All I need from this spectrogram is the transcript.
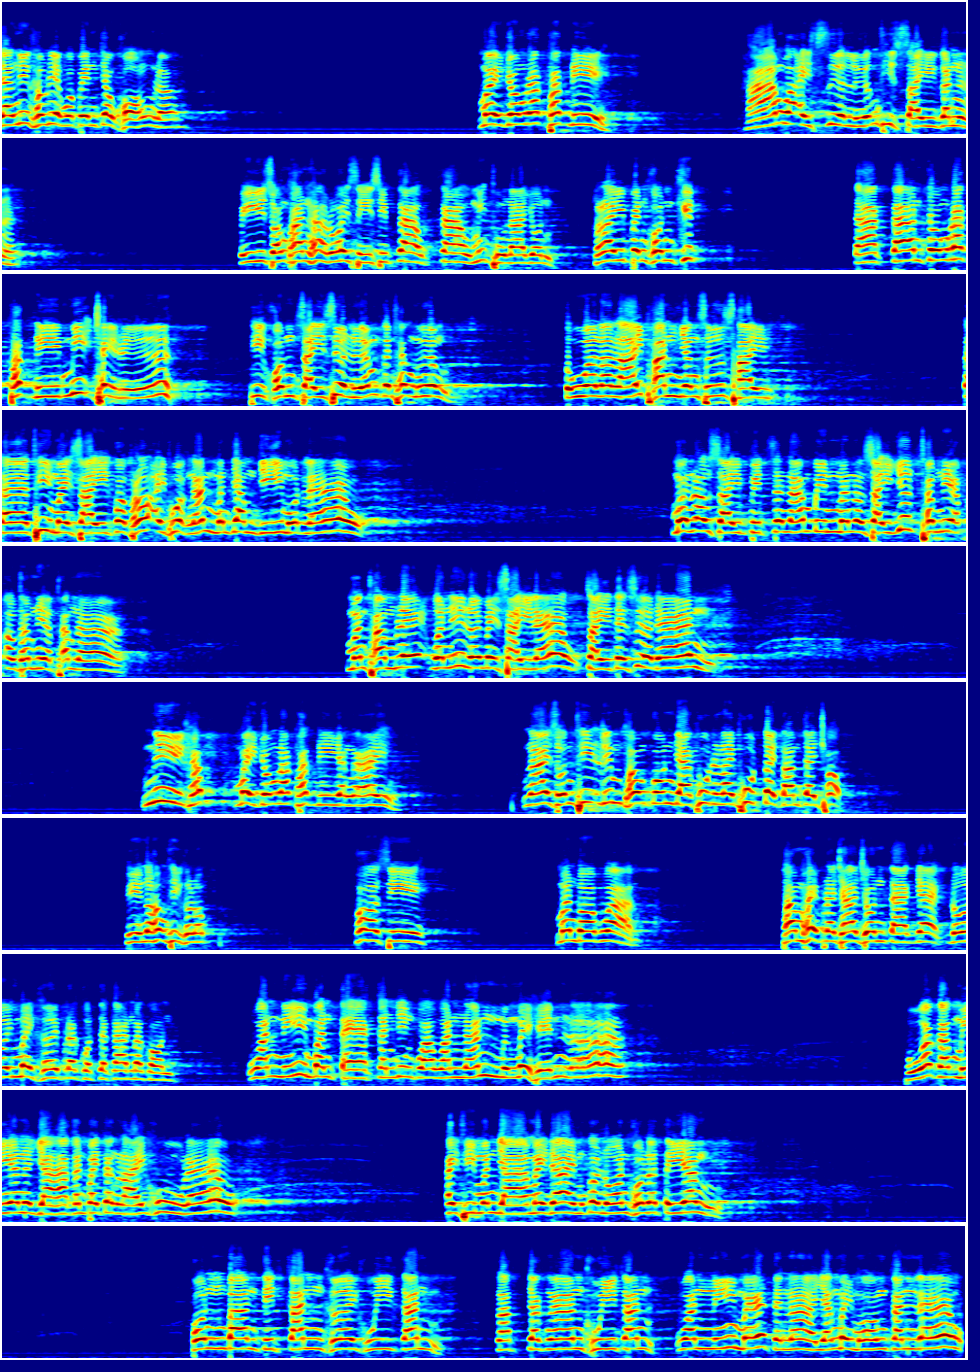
อย่างนี้เขาเรียกว่าเป็นเจ้าของเหรอ ไม่จงรักภักดี ถามว่าไอ้เสื้อเหลืองที่ใส่กันนะปี 2549 9 มิถุนายน ใครเป็นคนคิด จากการจงรักภักดีมิใช่หรือ ที่คนใส่เสื้อเหลืองกันทั้งเมือง ตัวละหลายพันยังซื้อใส่แต่ที่ไม่ใส่ก็เพราะไอ้พวกนั้นมันย่ำยีหมดแล้ว มันเอาใส่ปิดสนามบิน มันเอาใส่ยึดทำเนียบ เอาทำเนียบทำนา มันทำเละวันนี้เลยไม่ใส่แล้ว ใส่แต่เสื้อแดง นี่ครับไม่จงรักภักดียังไง นายสนธิลิมทองกุลอยากพูดอะไรพูดได้ตามใจชอบ พี่น้องที่เคารพข้อสี่มันบอกว่า ทำให้ประชาชนแตกแยกโดยไม่เคยปรากฏการณ์มาก่อน วันนี้มันแตกกันยิ่งกว่าวันนั้นมึงไม่เห็นเหรอผัวกับเมียนะ่ะหย่ากันไปตั้งหลายคู่แล้ว ไอ้ที่มันหย่าไม่ได้มันก็นอนคนละเตียง คนบ้านติดกันเคยคุยกัน กลับจากงานคุยกัน วันนี้แม้แต่หน้ายังไม่มองกันแล้ว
